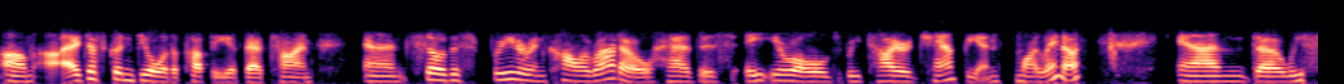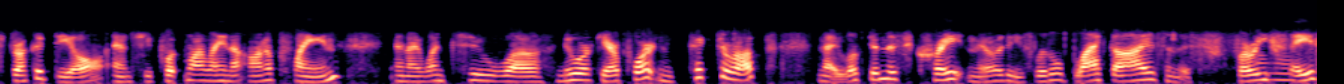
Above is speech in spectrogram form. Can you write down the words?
um, I just couldn't deal with a puppy at that time. And so this breeder in Colorado had this eight-year-old retired champion, Marlena, and uh, we struck a deal. And she put Marlena on a plane, and I went to uh, Newark Airport and picked her up. And I looked in this crate, and there were these little black eyes and this furry face.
